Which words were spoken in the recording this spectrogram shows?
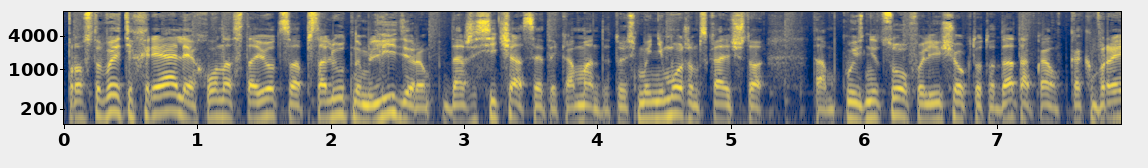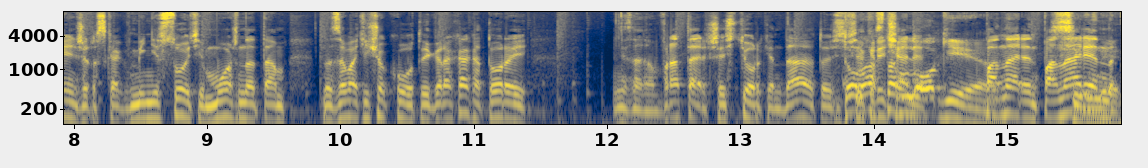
просто в этих реалиях он остается абсолютным лидером даже сейчас этой команды. То есть мы не можем сказать, что там Кузнецов или еще кто-то, да, там как, как в Рейнджерс, как в Миннесоте, можно там называть еще какого-то игрока, который не знаю, там, вратарь Шестеркин, да, то есть Да все кричали Логи Панарин, Панарин, сильный.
